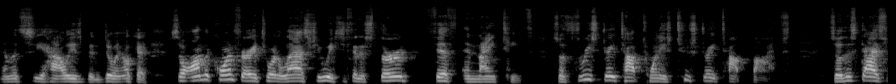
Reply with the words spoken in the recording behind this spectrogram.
and let's see how he's been doing. Okay, so on the Corn Ferry Tour the last few weeks, he finished third, fifth, and 19th. So three straight top 20s, two straight top fives. So this guy's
